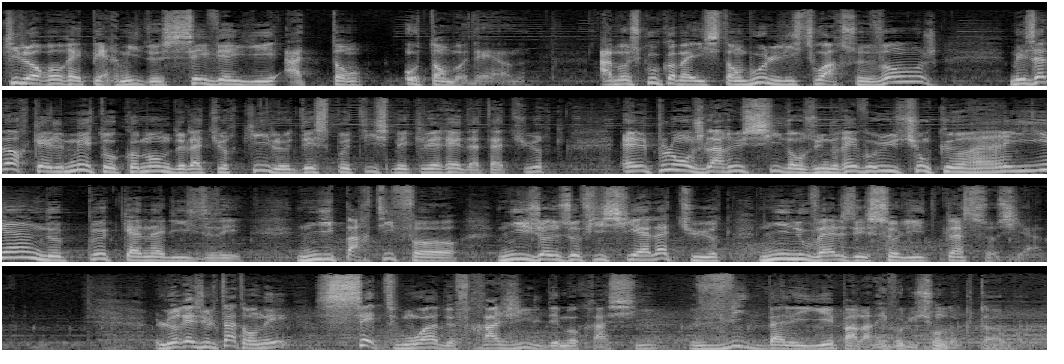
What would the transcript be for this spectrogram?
qui leur aurait permis de s'éveiller à temps au temps moderne. À Moscou comme à Istanbul, l'histoire se venge, mais alors qu'elle met aux commandes de la Turquie le despotisme éclairé d'Atatürk, elle plonge la Russie dans une révolution que rien ne peut canaliser. Ni parti fort, ni jeunes officiers à la turque, ni nouvelles et solides classes sociales. Le résultat en est sept mois de fragile démocratie, vite balayée par la révolution d'octobre.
